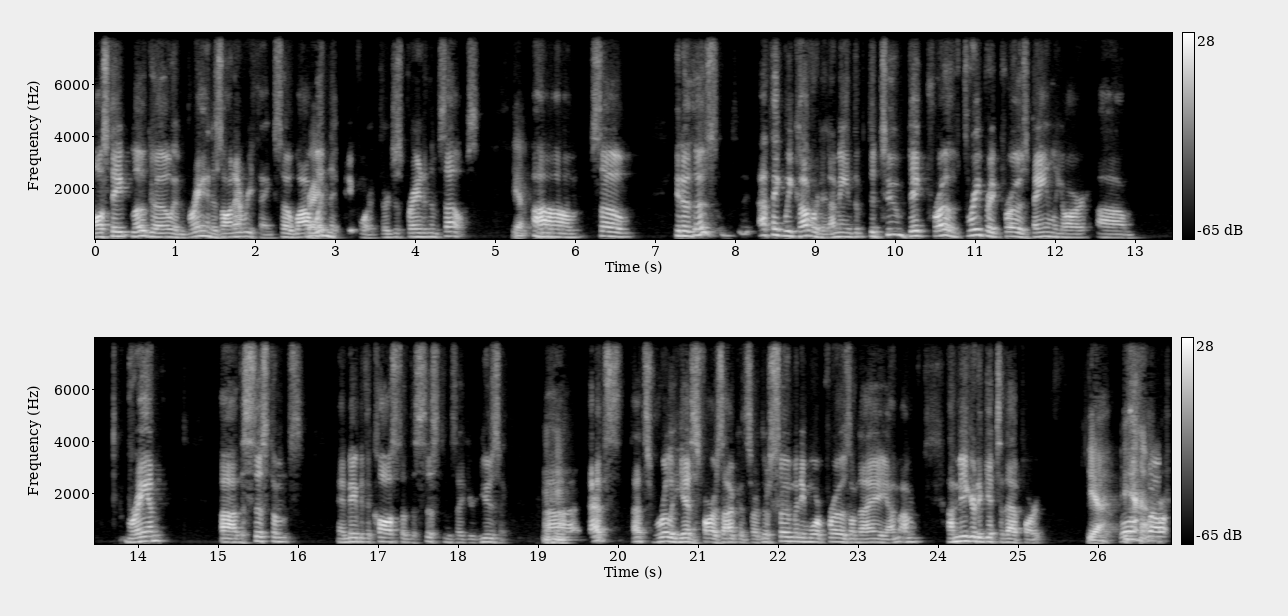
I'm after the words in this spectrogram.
Allstate logo and brand is on everything. So why Right. wouldn't they pay for it? They're just branding themselves. Yeah. Um, so, you know, those, I think we covered it. I mean, the, the two big pros, three big pros mainly are um, brand, uh, the systems, and maybe the cost of the systems that you're using. Mhm. Uh, that's that's really it as far as I'm concerned. There's so many more pros on the A. I'm I'm I'm eager to get to that part. yeah. Well, yeah. well,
